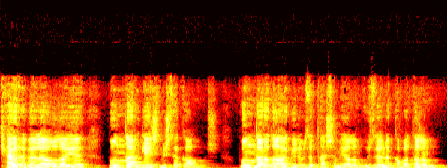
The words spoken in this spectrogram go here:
Kerbela olayı bunlar geçmişte kalmış. Bunları daha günümüze taşımayalım, üzerine kapatalım.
